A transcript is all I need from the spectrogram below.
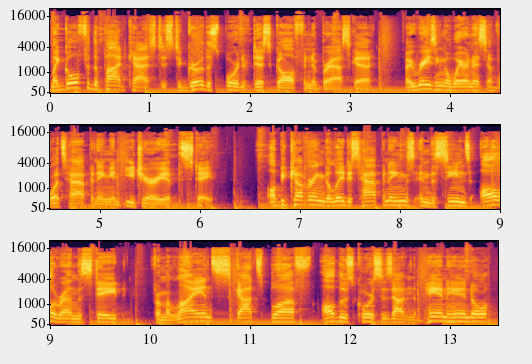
My goal for the podcast is to grow the sport of disc golf in Nebraska by raising awareness of what's happening in each area of the state. I'll be covering the latest happenings in the scenes all around the state, from Alliance, Scottsbluff, all those courses out in the Panhandle,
